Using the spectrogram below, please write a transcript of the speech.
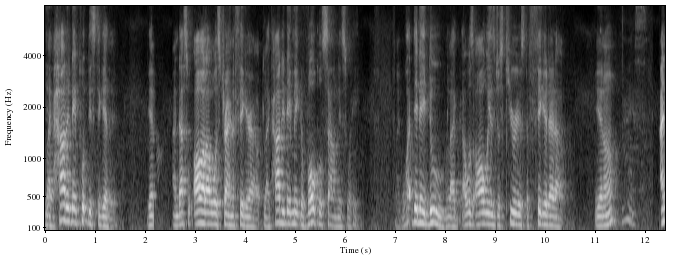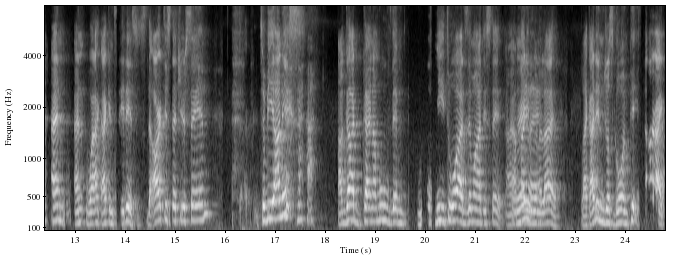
like how did they put this together? And that's all I was trying to figure out. Like how did they make the vocals sound this way? Like what did they do? Like I was always just curious to figure that out. You know? Nice. And and and what I, I can say this: the artists that you're saying, to be honest, I God kind of moved them, moved me towards them artists. there. I, I'm not even gonna lie. Like I didn't just go and pick. All right,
